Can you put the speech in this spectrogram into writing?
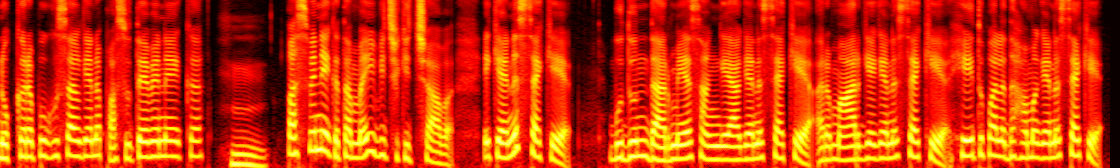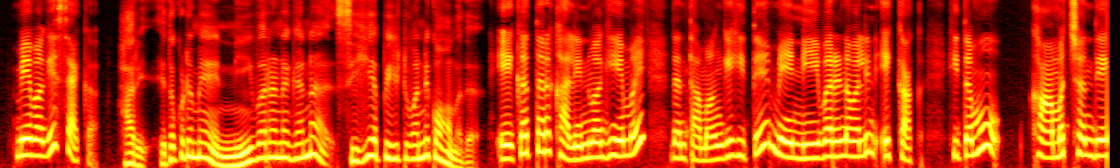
නොකරපු කුසල් ගැන පසුතැවෙන එක. හ්ම්. පස්වෙනි එක තමයි විචිකිච්ඡාව. ඒ කියන්නේ සැකය. බුදුන් ධර්මය සංගයා ගැන සැකය, අර මාර්ගය ගැන සැකය, හේතුඵල ධම ගැන සැකය. මේ වගේ සැක. හරි. එතකොට මේ නීවරණ ගැන සිහිය පිහිටුවන්නේ කොහොමද? ඒකත් අර කලින් වගේමයි දැන් තමන්ගේ හිතේ මේ නීවරණ වලින් එකක්. හිතමු කාමච්ඡන්දය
